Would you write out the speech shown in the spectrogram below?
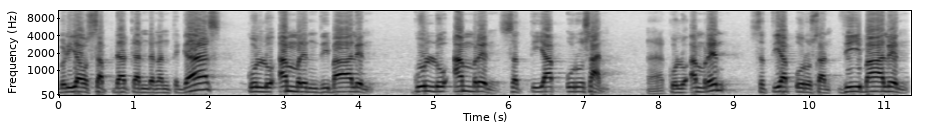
beliau sabdakan dengan tegas kullu amrin dibalin kullu amrin setiap urusan. Nah, kullu amrin setiap urusan dibalin.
